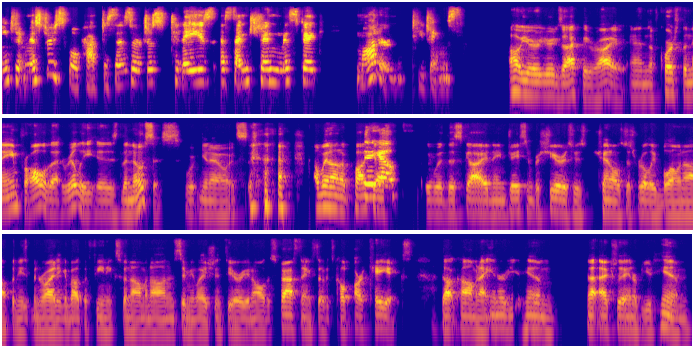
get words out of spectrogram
ancient mystery school practices are just today's ascension mystic modern teachings. Oh, you're you're exactly right, and of course, the name for all of that really is the gnosis. You know, it's. I went on a podcast with this guy named Jason Breshears, whose channel is just really blown up, and he's been writing about the Phoenix phenomenon and simulation theory and all this fascinating stuff. It's called Archaix.com, and I interviewed him. Uh, actually, I interviewed him,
